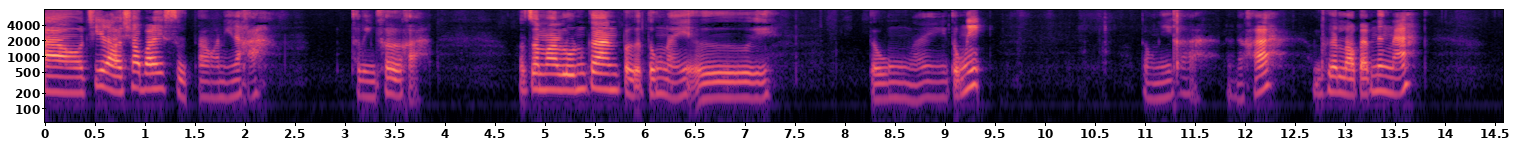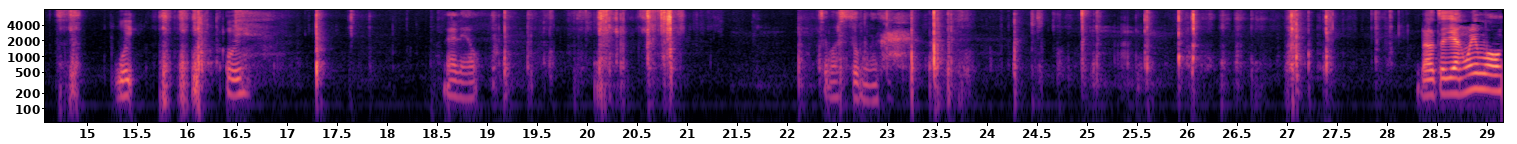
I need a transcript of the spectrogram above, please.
เอาที่เราชอบมากที่สุดเอาอันนี้นะคะทวิงเกอร์ค่ะ เราจะมาลุ้นการเปิดตรงไหนเอ่ย ตรงไหน ตรงนี้ ตรงนี้ค่ะเดี๋ยวนะคะ เพื่อนรอแป๊บหนึ่งนะ อุ๊ยอุ๊ยได้แล้ว จะมาสุ่มกันค่ะ เราจะยังไม่มอง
